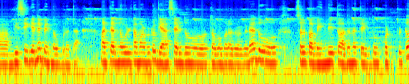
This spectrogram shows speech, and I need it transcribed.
ಆ ಬಿಸಿಗೇ ಬೆಂದೋಗ್ಬಿಡುತ್ತೆ. ಮತ್ತು ಅದನ್ನ ಉಲ್ಟಾ ಮಾಡಿಬಿಟ್ಟು ಗ್ಯಾಸ್ ಎಳ್ದು ತೊಗೊಬರೋದ್ರೊಳಗಡೆ ಅದು ಸ್ವಲ್ಪ ಬೆಂದಿತ್ತು, ಅದನ್ನು ತೆಗೆದು ಕೊಟ್ಬಿಟ್ಟು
